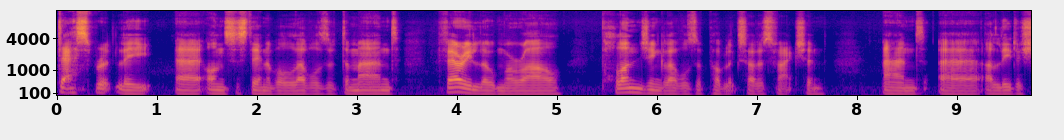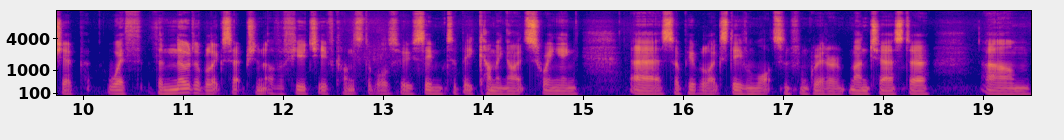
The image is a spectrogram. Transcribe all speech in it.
desperately uh, unsustainable levels of demand, very low morale, plunging levels of public satisfaction, and uh, a leadership, with the notable exception of a few chief constables who seem to be coming out swinging. Uh, so people like Stephen Watson from Greater Manchester, um,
